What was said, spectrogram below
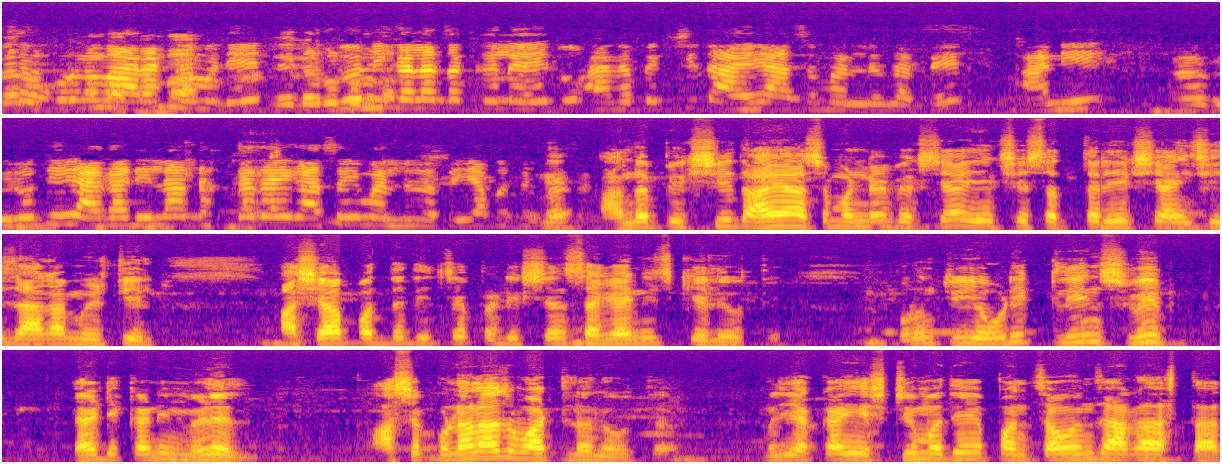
संपूर्ण महाराष्ट्रामध्ये जो निकालाचा कल आहे तो अनपेक्षित आहे असं मानलं जाते. आणि विरोधी आघाडीला धक्कादायक असंही मानलं जातं याबद्दल? अनपेक्षित आहे असं म्हणण्यापेक्षा एकशे सत्तर एकशे ऐंशी जागा मिळतील अशा पद्धतीचे प्रिडिक्शन सगळ्यांनीच केले होते. परंतु एवढी क्लीन स्वीप या ठिकाणी मिळेल असं कोणालाच वाटलं नव्हतं. म्हणजे एका एस टीमध्ये पंचावन्न जागा असतात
